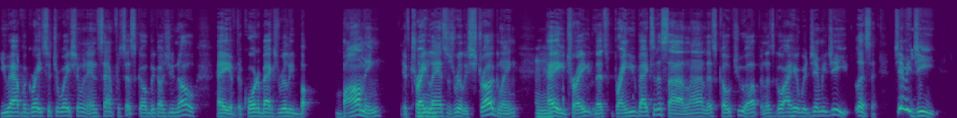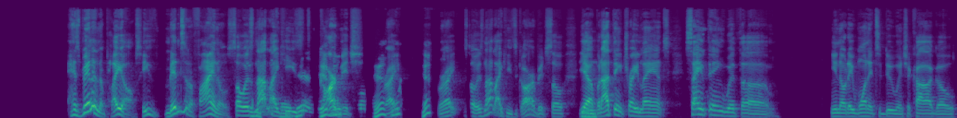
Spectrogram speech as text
you have a great situation in San Francisco because you know, hey, if the quarterback's really b- bombing, if Trey mm-hmm. Lance is really struggling, mm-hmm. hey, Trey, let's bring you back to the sideline. Let's coach you up and let's go out here with Jimmy G. Listen, Jimmy G has been in the playoffs. He's been to the finals. So it's not like he's garbage, yeah, right? Yeah. Right. So it's not like he's garbage. So yeah, mm-hmm. but I think Trey Lance, same thing with um, you know, they wanted to do in Chicago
